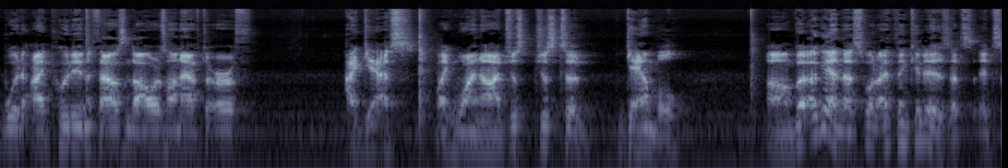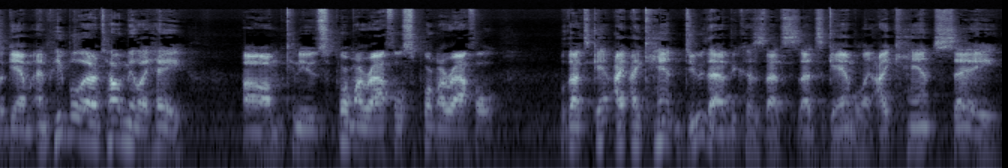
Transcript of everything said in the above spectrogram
would I put in a $1000 on After Earth? I guess. Like, why not? Just just to gamble. Um, but again, that's what I think it is. That's it's a gamble. And people that are telling me like, hey, um, can you support my raffle? Support my raffle. Well, that's I, I can't do that because that's that's gambling. I can't say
